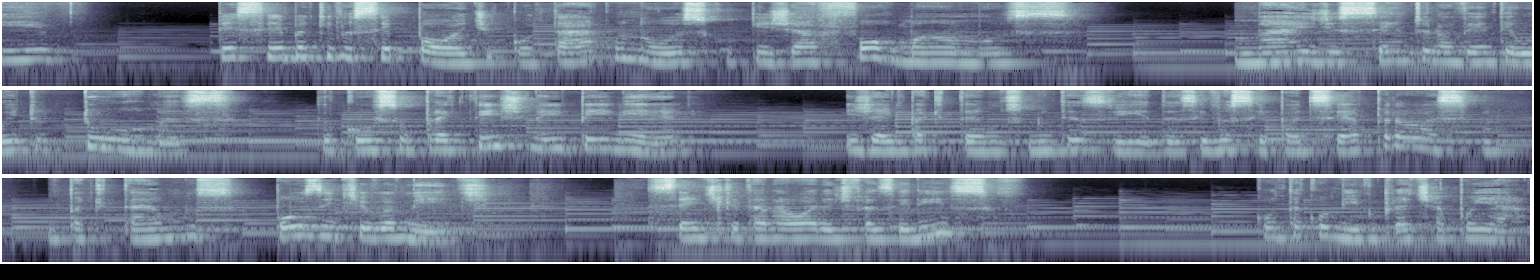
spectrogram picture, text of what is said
E perceba que você pode contar conosco que já formamos mais de 198 turmas do curso Practitioner PNL e já impactamos muitas vidas e você pode ser a próxima. Impactamos positivamente. Sente que está na hora de fazer isso? Conta comigo para te apoiar.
